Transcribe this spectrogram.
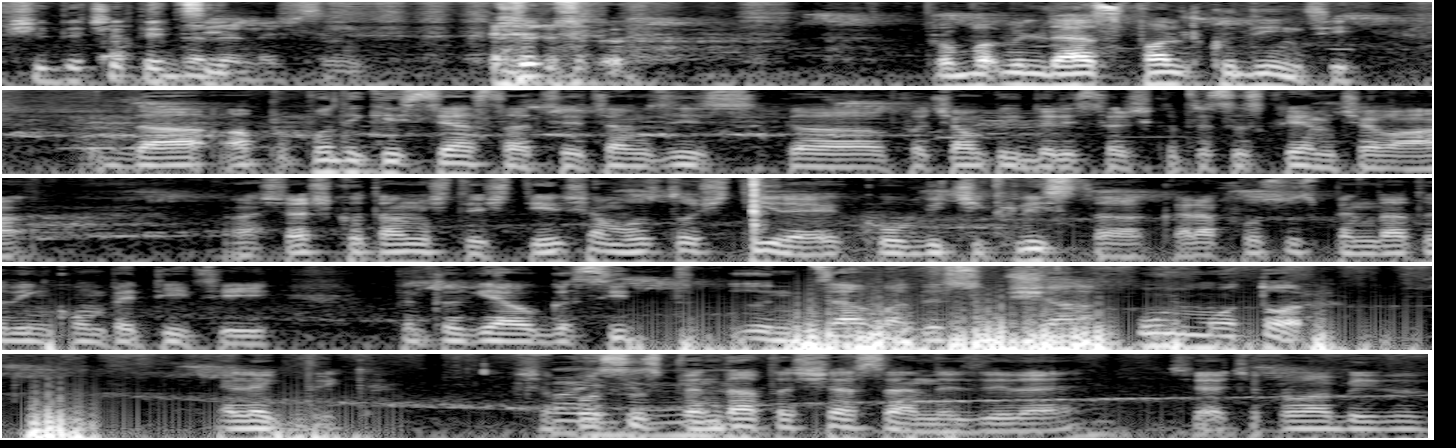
Și de ce te Atât de ții? leneși sunt. Probabil de asfalt cu dinții. Dar apropo de chestia asta, ce ți-am zis, că făceam un pic de research, că trebuie să scriem ceva, așa și căutam niște știri și am văzut o știre cu o biciclistă care a fost suspendată din competiții pentru că i-au găsit în țeava de Sușa un motor electric. Și a Vai fost de suspendată 6 ani de zile, ceea ce probabil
